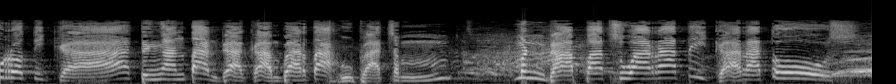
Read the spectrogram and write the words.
urut tiga dengan tanda gambar tahu bacem mendapat suara 300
